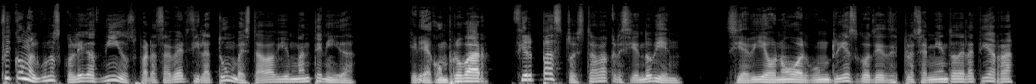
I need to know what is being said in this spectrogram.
Fui con algunos colegas míos para saber si la tumba estaba bien mantenida. Quería comprobar si el pasto estaba creciendo bien, si había o no algún riesgo de desplazamiento de la tierra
